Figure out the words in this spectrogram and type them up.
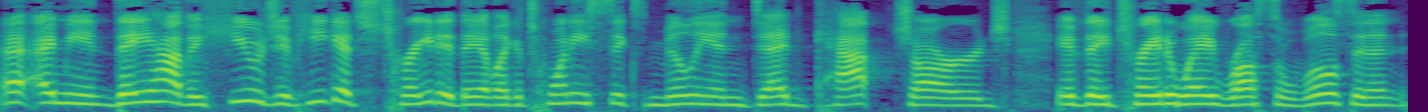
I mean, they have a huge, if he gets traded, they have like a 26 million dead cap charge if they trade away Russell Wilson. And,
